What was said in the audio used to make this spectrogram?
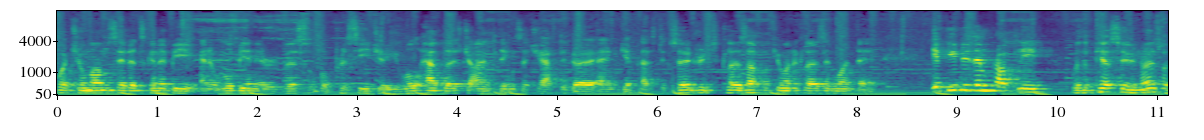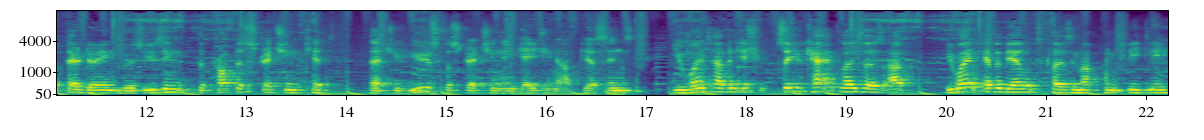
what your mom said it's going to be and it will be an irreversible procedure. You will have those giant things that you have to go and get plastic surgery to close up if you want to close in one day. If you do them properly with a piercer who knows what they're doing, who is using the proper stretching kit that you use for stretching and gauging up piercings, you won't have an issue. So you can close those up. You won't ever be able to close them up completely.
